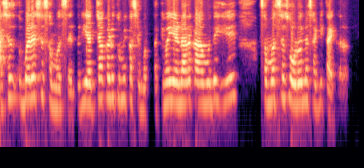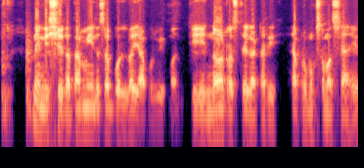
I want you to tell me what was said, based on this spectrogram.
अशा बऱ्याचशा समस्या आहेत. तर याच्याकडे तुम्ही कसे बघता? किंवा येणाऱ्या काळामध्ये हे समस्या सोडवण्यासाठी काय करा नाही निश्चित. आता मी जसं बोललो यापूर्वी पण की नळ रस्ते गटारी ह्या प्रमुख समस्या आहेत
